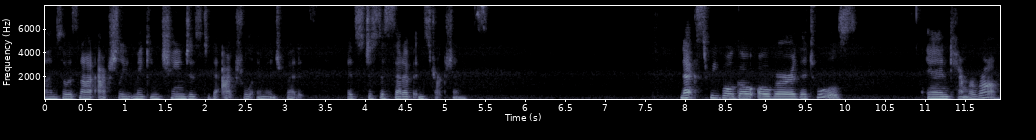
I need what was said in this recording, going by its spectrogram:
Um, so it's not actually making changes to the actual image, but it's, it's just a set of instructions. Next, we will go over the tools in Camera Raw.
